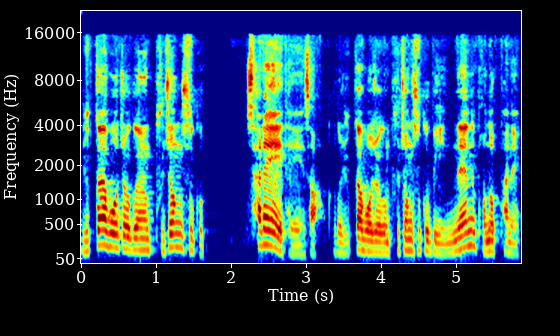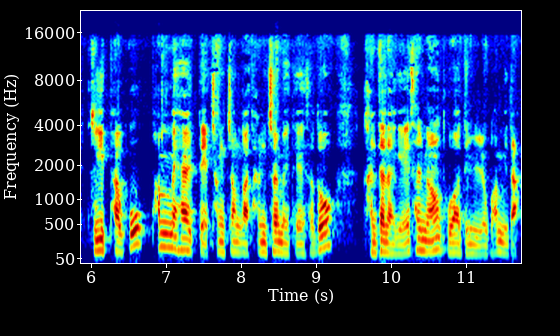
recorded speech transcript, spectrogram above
유가보조금 부정수급 사례에 대해서, 그리고 유가보조금 부정수급이 있는 번호판을 구입하고 판매할 때 장점과 단점에 대해서도 간단하게 설명 도와드리려고 합니다.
